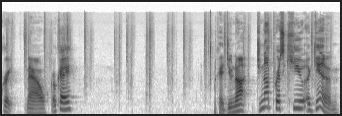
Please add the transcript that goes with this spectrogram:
Great. Now, okay. Okay, do not do not press Q again.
